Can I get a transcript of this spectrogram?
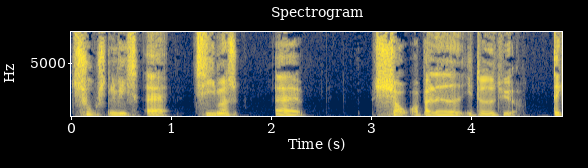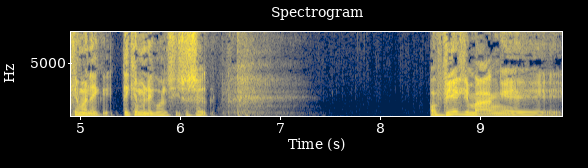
tusindvis af timers af sjov og ballade i døde dyr. Det kan man ikke, det kan man ikke undsige sig selv. Og virkelig mange øh,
